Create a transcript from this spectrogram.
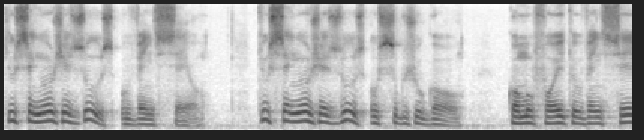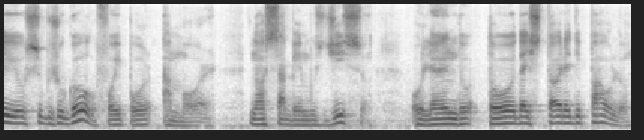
Que o Senhor Jesus o venceu, que o Senhor Jesus o subjugou. Como foi que o venceu e o subjugou? Foi por amor. Nós sabemos disso. Olhando toda a história de Paulo,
